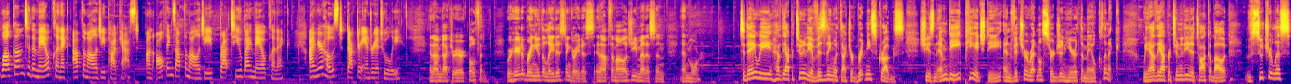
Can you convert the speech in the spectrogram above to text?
Welcome to the Mayo Clinic Ophthalmology Podcast on all things ophthalmology brought to you by Mayo Clinic. I'm your host, Dr. Andrea Tooley. And I'm Dr. Eric Bothun. We're here to bring you the latest and greatest in ophthalmology, medicine, and more. Today, we have the opportunity of visiting with Dr. Brittni Scruggs. She is an MD, PhD, and vitreoretinal surgeon here at the Mayo Clinic. We have the opportunity to talk about sutureless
